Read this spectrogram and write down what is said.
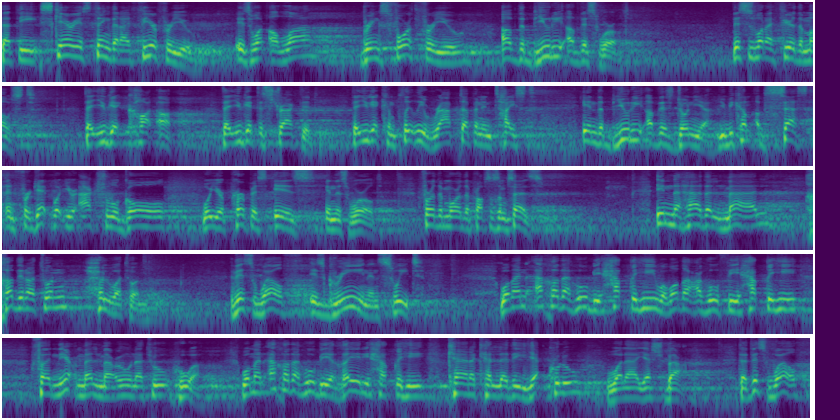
that the scariest thing that I fear for you is what Allah brings forth for you of the beauty of this world. This is what I fear the most that you get caught up, that you get distracted, that you get completely wrapped up and enticed in the beauty of this dunya. You become obsessed and forget what your actual goal, what your purpose is in this world. Furthermore, the Prophet says, إن هذا المال خضرة حلوة. This wealth is green and sweet. ومن أخذه بحقه ووضعه في حقه فنعم المعونة هو ومن أخذه بغير حقه كان كالذي يأكل ولا يشبع that this wealth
